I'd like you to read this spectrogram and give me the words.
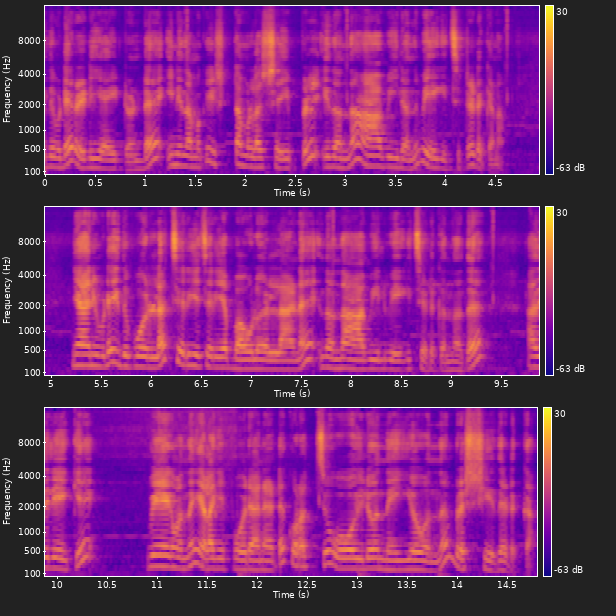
ഇതിവിടെ റെഡിയായിട്ടുണ്ട് ഇനി നമുക്ക് ഇഷ്ടമുള്ള ഷേപ്പിൽ ഇതൊന്ന് ആവിയിലൊന്ന് വേവിച്ചിട്ടെടുക്കണം ഞാനിവിടെ ഇതുപോലുള്ള ചെറിയ ചെറിയ ബൗളുകളിലാണ് ഇതൊന്ന് ആവിയിൽ വേവിച്ചെടുക്കുന്നത്. അതിലേക്ക് വേഗം ഒന്ന് ഇളകിപ്പോരാനായിട്ട് കുറച്ച് ഓയിലോ നെയ്യോ ഒന്ന് ബ്രഷ് ചെയ്തെടുക്കാം.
